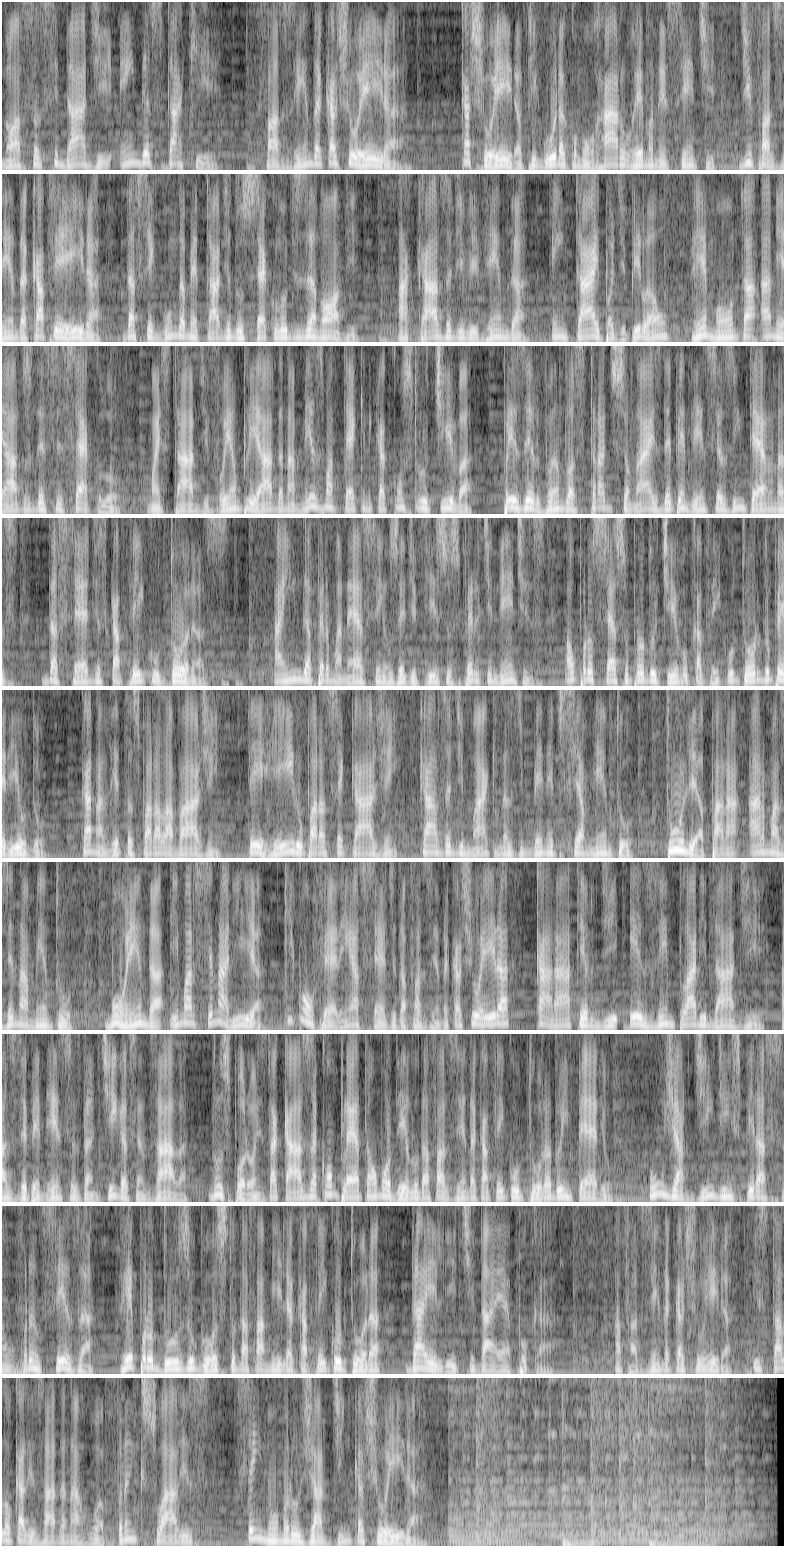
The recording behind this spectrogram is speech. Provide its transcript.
Nossa cidade em destaque. Fazenda Cachoeira. Cachoeira figura como raro remanescente de fazenda cafeeira da segunda metade do século XIX. A casa de vivenda, em Taipa de Pilão, remonta a meados desse século. Mais tarde foi ampliada na mesma técnica construtiva, preservando as tradicionais dependências internas das sedes cafeicultoras. Ainda permanecem os edifícios pertinentes ao processo produtivo cafeicultor do período: canaletas para lavagem, terreiro para secagem, casa de máquinas de beneficiamento, tulha para armazenamento, moenda e marcenaria, que conferem à sede da Fazenda Cachoeira caráter de exemplaridade. As dependências da antiga senzala, nos porões da casa, completam o modelo da Fazenda Cafeicultura do Império. Um jardim de inspiração francesa reproduz o gosto da família cafeicultora da elite da época. A Fazenda Cachoeira está localizada na rua Frank Soares, sem número Jardim Cachoeira.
